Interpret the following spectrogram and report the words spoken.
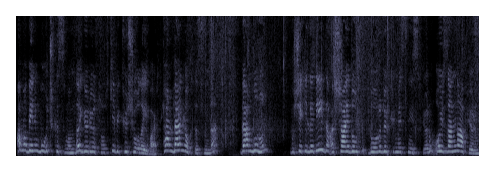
Ama benim bu uç kısmımda görüyorsunuz ki bir köşe olayı var. Tam ben noktasında ben bunun bu şekilde değil de aşağıya doğru, dökülmesini istiyorum. O yüzden ne yapıyorum?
